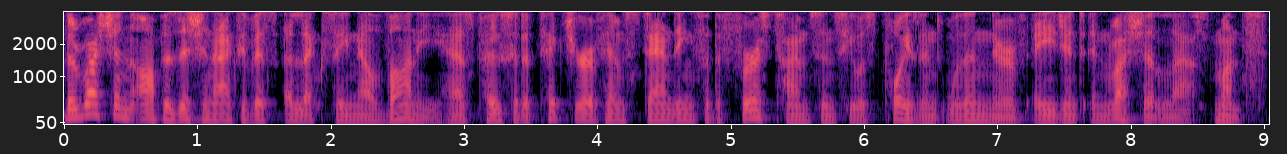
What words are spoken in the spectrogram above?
The Russian opposition activist Alexei Navalny has posted a picture of him standing for the first time since he was poisoned with a nerve agent in Russia last month.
